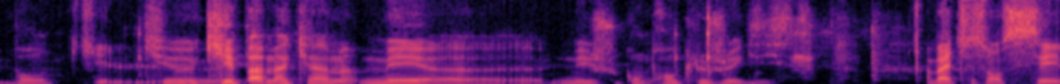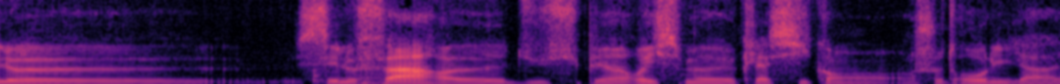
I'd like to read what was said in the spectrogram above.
bon, qui est, qui, est, pas ma cam, mais, mais je comprends que le jeu existe. Ah bah, de toute façon, c'est le, c'est le phare du super-héroïsme classique en, en, jeu de rôle. Il a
